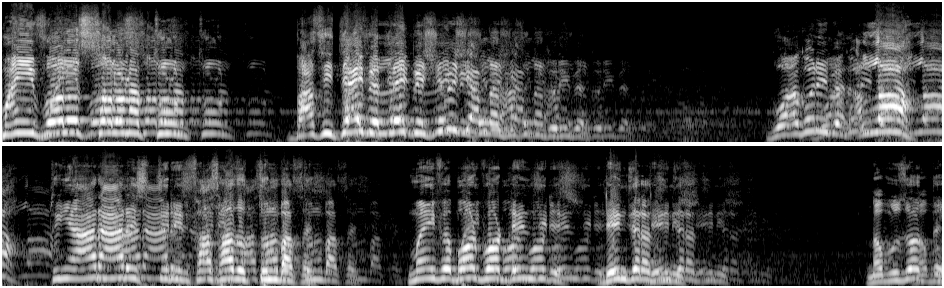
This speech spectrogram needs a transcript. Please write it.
ফাসাদুতুন মাইফার সলনাতুন বাজিটাই বেললাই বেশি বেশি আল্লাহর কি করিবেন দোয়া করিবেন। আল্লাহ তুই আর আর স্ত্রীর ফাসাদুতুন বাঁচাই মাইফা বড় বড় ডেঞ্জারাস ডেঞ্জারাস জিনিস। না বুঝত দে।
